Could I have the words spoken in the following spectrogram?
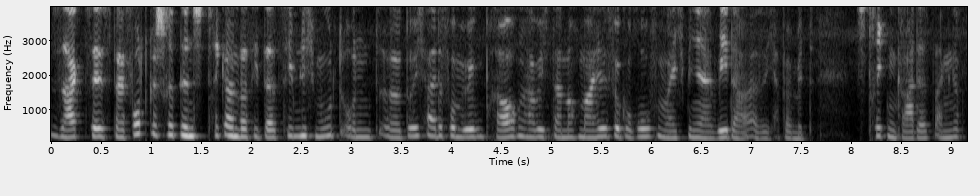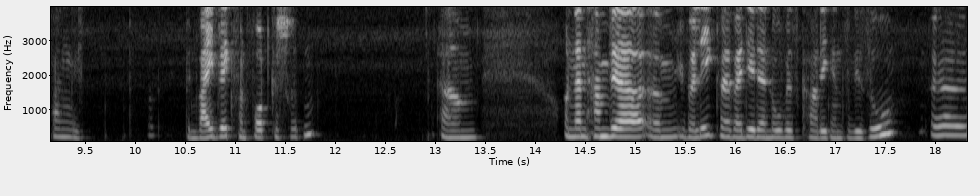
sagt, selbst bei fortgeschrittenen Strickern, dass sie da ziemlich Mut und äh, Durchhaltevermögen brauchen, habe ich dann nochmal Hilfe gerufen, weil ich bin ja weder, also ich habe ja mit Stricken gerade erst angefangen. Ich bin weit weg von fortgeschritten. Ähm, und dann haben wir ähm, überlegt, weil bei dir der Novice Cardigan sowieso äh,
